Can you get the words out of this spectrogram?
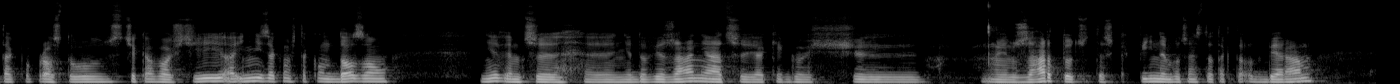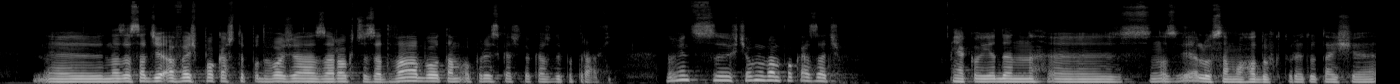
tak po prostu z ciekawości, a inni z jakąś taką dozą, nie wiem, czy niedowierzania, czy jakiegoś wiem, żartu, czy też kpiny, bo często tak to odbieram. Yy, Na zasadzie, a weź pokaż te podwozia za rok czy za dwa, bo tam opryskać to każdy potrafi. No więc yy, chciałbym Wam pokazać jako jeden yy, z, no, z wielu samochodów, które tutaj się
